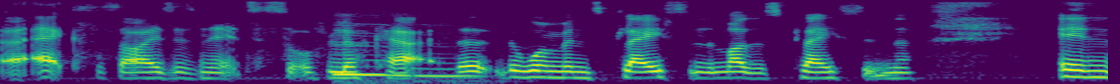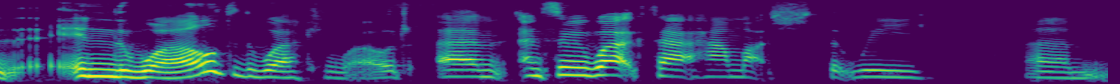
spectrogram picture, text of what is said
uh, exercise, isn't it, to sort of look mm. at the, the woman's place and the mother's place in the in in the world, the working world. Um, and so we worked out how much that we um,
